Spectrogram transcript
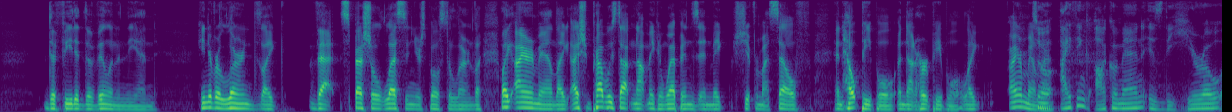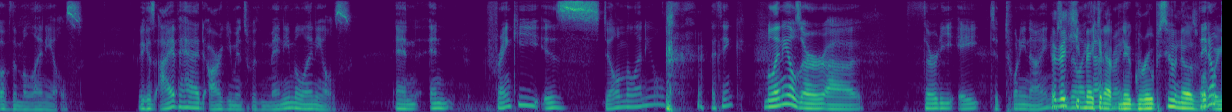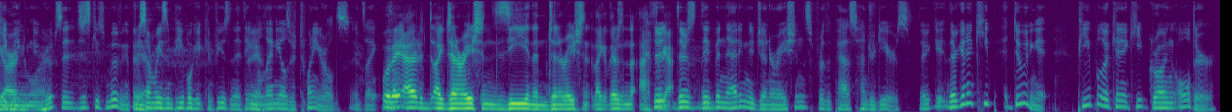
defeated the villain in the end. He never learned like that special lesson you're supposed to learn. Like like Iron Man, like I should probably stop not making weapons and make shit for myself and help people and not hurt people. Like Iron Man. So learned. I think Aquaman is the hero of the millennials because I've had arguments with many millennials, and and Frankie is still a millennial. I think millennials are uh, thirty-eight to twenty-nine. Or they keep like making that, up right? new groups. Who knows They what don't we keep are making anymore? new groups. It just keeps moving. For Yeah. some reason, people get confused and they think Yeah. millennials are twenty-year-olds. It's like Well, they added like Generation Z and then Generation like there's an I There- forgot. there's they've mm. been adding new generations for the past hundred years. They're they're gonna keep doing it. People are gonna keep growing older,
